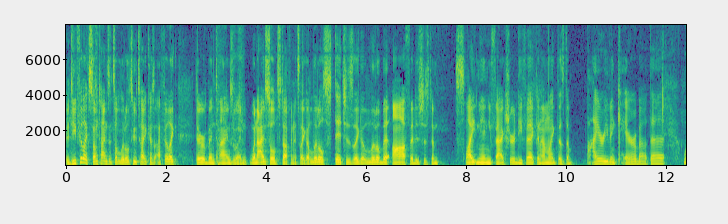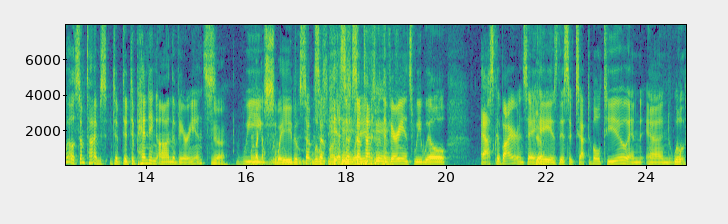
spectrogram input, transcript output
Do you feel like sometimes it's a little too tight? Because I feel like there have been times when when I've sold stuff and it's like a little stitch is like a little bit off, and it's just a slight manufacturer defect, and I'm like, does the buyer even care about that? Well, sometimes d- d- depending on the variance, Yeah. we Or like a suede, a some, little some- yeah, so- suede. sometimes with the variance we will ask the buyer and say, Yeah. "Hey, is this acceptable to you?" and and we'll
